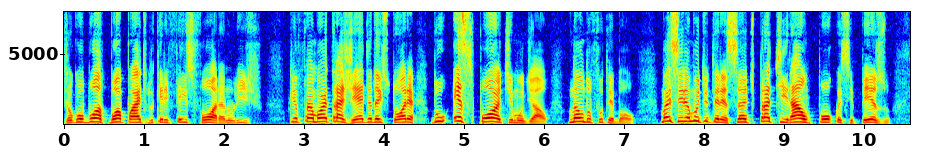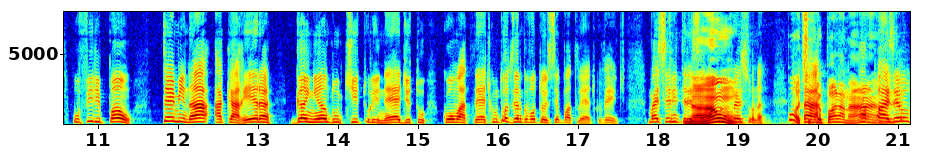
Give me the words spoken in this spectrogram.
Jogou boa, boa parte do que ele fez fora, no lixo. Porque foi a maior tragédia da história do esporte mundial, não do futebol. Mas seria muito interessante, para tirar um pouco esse peso, o Filipão terminar a carreira ganhando um título inédito com o Atlético. Não estou dizendo que eu vou torcer pro Atlético, gente, mas seria interessante Não. personagem. Pô, time do Paraná. Rapaz, eu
